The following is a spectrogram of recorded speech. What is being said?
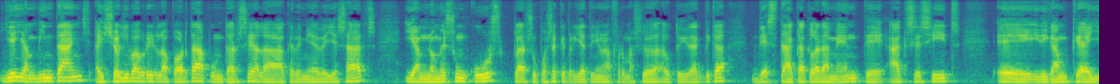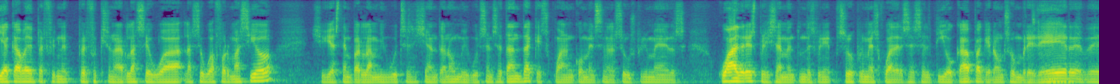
I ell, amb 20 anys, això li va obrir la porta a apuntar-se a l'Acadèmia de Belles Arts i amb només un curs, clar, suposa que per ja tenir una formació autodidàctica, destaca clarament, té accessits eh, i diguem que allí acaba de perfeccionar la seva, la seva formació, això ja estem parlant 1869-1870, que és quan comencen els seus primers quadres, precisament un dels seus primers quadres és el tio Capa, que era un sombrerer... De,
